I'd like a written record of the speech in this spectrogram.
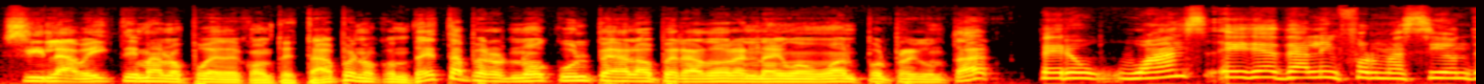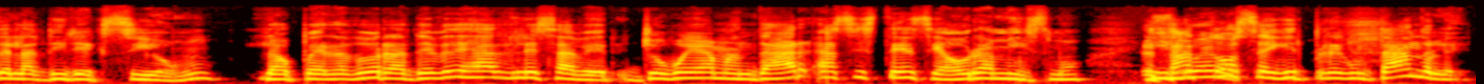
Si la víctima no puede contestar, pues no contesta, pero no culpes a la operadora del 911 por preguntar. Pero once ella da la información de la dirección, la operadora debe dejarle saber, yo voy a mandar asistencia ahora mismo y luego seguir preguntándole.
